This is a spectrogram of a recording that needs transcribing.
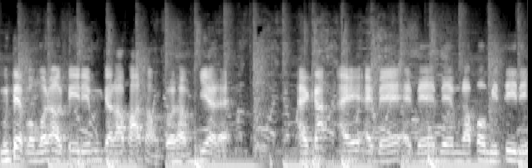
มึงเตะโปรมิดออกตีดิมึงจะรับพาสองตัวทำเหี้ยอะไรไอ้ก็ไอ้ไอ้เบสไอ้เบสเบมรับโปรมิตตี้ดิ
